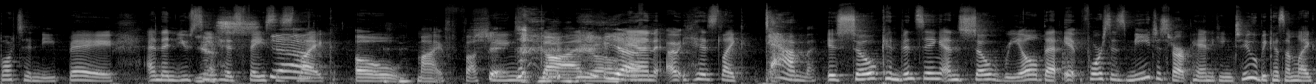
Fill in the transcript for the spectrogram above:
Botany Bay, and then you see Yes. his face Yeah. is like, oh my fucking god, Yeah. Yeah. and uh, his like damn is so convincing and so real that it forces me to start panicking too because I'm like,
